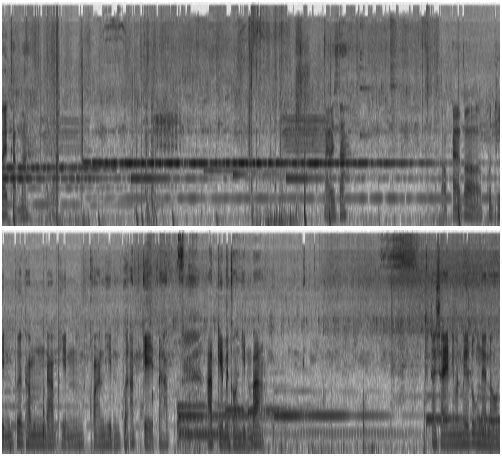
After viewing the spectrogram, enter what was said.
ค่อยกลับมา ไปไปซะ ต่อไปแล้วก็ขุดหินเพื่อทำดาบหินขวานหินเพื่ออัปเกรดนะครับ อัปเกรดเป็นของหินบ้าง ถ้าใช้อันนี้มันไม่รุ่งแน่นอน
